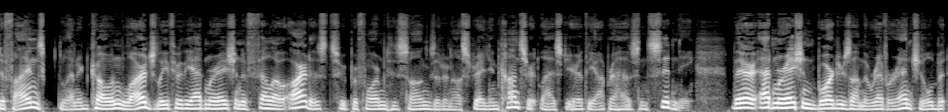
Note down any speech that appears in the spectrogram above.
defines Leonard Cohen largely through the admiration of fellow artists who performed his songs at an Australian concert last year at the Opera House in Sydney. Their admiration borders on the reverential, but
